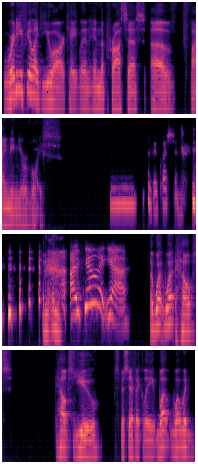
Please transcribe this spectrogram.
where do you feel like you are, Kaitlyn, in the process of finding your voice? Mm, that's a good question. And and I feel like yeah. What what helps helps you specifically what what would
